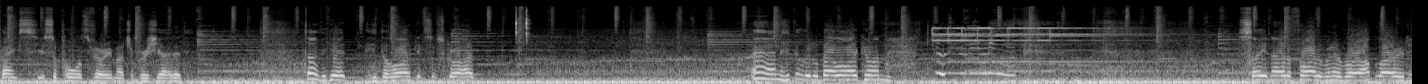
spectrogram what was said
thanks, your support's very much appreciated. Don't forget, hit the like and subscribe. And hit the little bell icon so you're notified whenever I upload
